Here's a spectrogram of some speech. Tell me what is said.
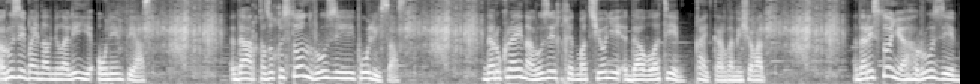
рӯзи байналмилалии олимпия аст. Дар қазоқистон рӯзи полис аст. Дар украина рӯзи хидматчиёни давлатӣ қайд карда мешавад дар эстония рӯзи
